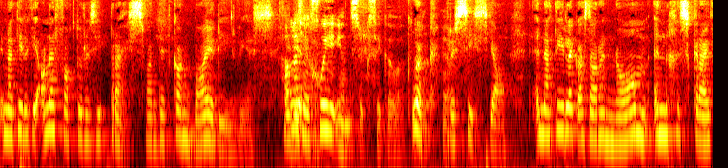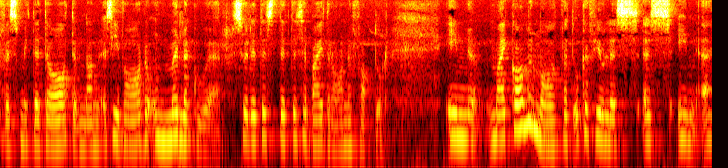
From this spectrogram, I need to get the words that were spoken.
Natuurlik die ander faktor is die prys, want dit kan baie duur wees. Val as jy goeie een soek seker ook. Ook, ja. presies, ja. En natuurlik as daar 'n naam ingeskryf is met 'n datum, dan is die waarde onmiddellik hoër. So dit is dit is 'n bydraende faktor. En my kamermaat wat ook 'n violis is en uh,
